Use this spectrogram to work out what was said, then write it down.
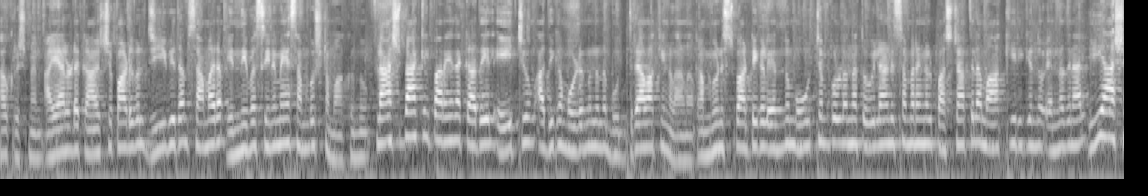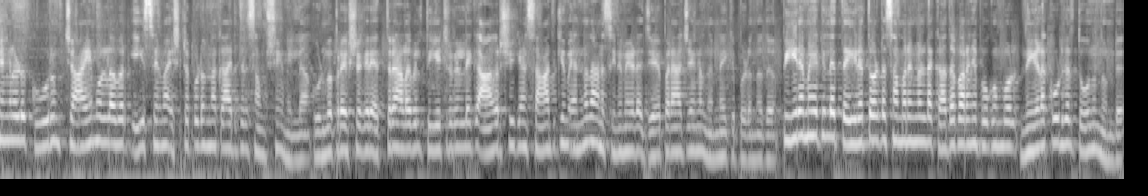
കൃഷ്ണൻ അയാളുടെ കാഴ്ചപ്പാടുകൾ ജീവിതം സമരം എന്നിവ സിനിമയെ സമ്പുഷ്ടമാക്കുന്നു. ഫ്ലാഷ് ബാക്കിൽ പറയുന്ന കഥയിൽ ഏറ്റവും അധികം മുഴങ്ങുന്നത് മുദ്രാവാക്യങ്ങളാണ്. കമ്മ്യൂണിസ്റ്റ് പാർട്ടികൾ എന്നും ഊറ്റം കൊള്ളുന്ന തൊഴിലാളി സമരങ്ങൾ പശ്ചാത്തലമാക്കിയിരിക്കുന്നു എന്നതിനാൽ ഈ ആശയങ്ങളുടെ കൂറും ചായമുള്ളവർ ഈ സിനിമ ഇഷ്ടപ്പെടുന്ന കാര്യത്തിൽ സംശയമില്ല. കുടുംബ പ്രേക്ഷകരെ എത്ര അളവിൽ തിയേറ്ററുകളിലേക്ക് ആകർഷിക്കാൻ സാധിക്കും എന്നതാണ് സിനിമയുടെ ജയപരാജയങ്ങൾ നിർണയിക്കപ്പെടുന്നത്. പീരമേട്ടിലെ തേയിലത്തോട്ട സമരങ്ങളുടെ കഥ പറഞ്ഞു പോകുമ്പോൾ നീളക്കൂടുതൽ തോന്നുന്നുണ്ട്.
